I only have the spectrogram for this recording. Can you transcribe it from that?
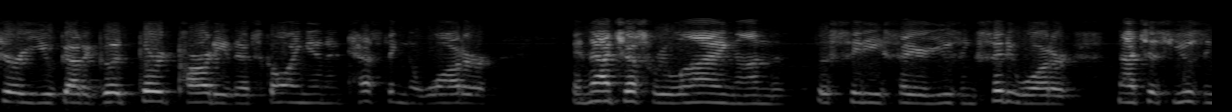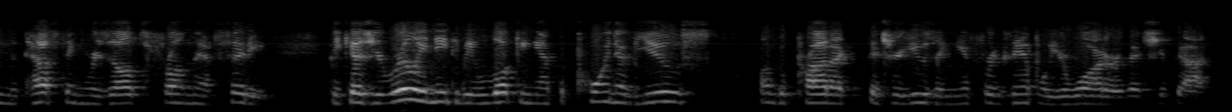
sure you've got a good third party that's going in and testing the water and not just relying on the, city, say you're using city water, not just using the testing results from that city. Because you really need to be looking at the point of use of the product that you're using. If, for example, your water that you've got,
